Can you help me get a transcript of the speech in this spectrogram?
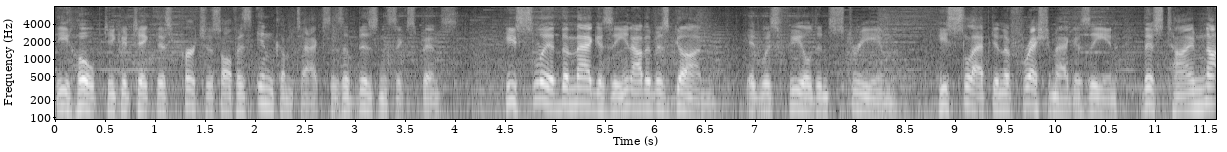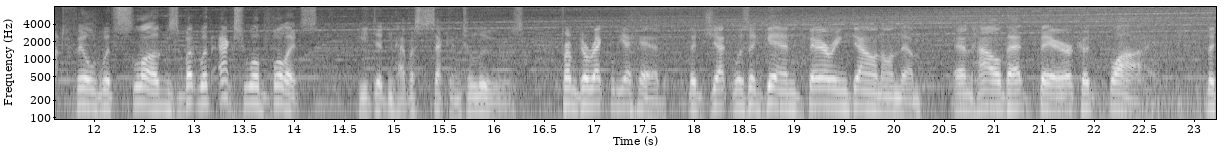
He hoped he could take this purchase off his income tax as a business expense. He slid the magazine out of his gun. It was Field and Stream. He slapped in a fresh magazine, this time not filled with slugs, but with actual bullets. He didn't have a second to lose. From directly ahead, the jet was again bearing down on them, and how that bear could fly. The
